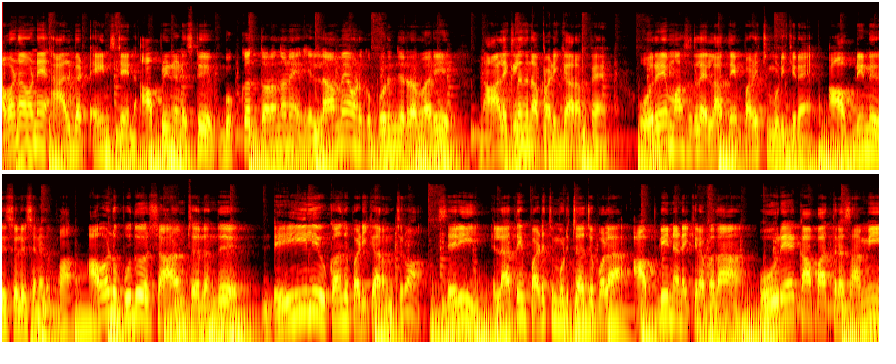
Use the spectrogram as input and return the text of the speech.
அவனவனே ஆல்பர்ட் ஐன்ஸ்டைன் அப்படின்னு நினச்சிட்டு புக்கை திறந்தோடனே எல்லாமே அவனுக்கு புரிஞ்சிடுற மாதிரி நாளைக்குலேருந்து நான் படிக்க ஆரம்பிப்பேன். ஒரே மாதத்தில் எல்லாத்தையும் படித்து முடிக்கிறேன் அப்படின்னு ரிசல்யூஷன் எடுப்பான். அவனு புது வருஷம் ஆரம்பிச்சதுலேருந்து டெய்லி உட்காந்து படிக்க ஆரம்பிச்சிருவான். சரி எல்லாத்தையும் படித்து முடிச்சாச்சு போல அப்படின்னு நினைக்கிறப்ப தான் ஊரே காப்பாத்துற சாமி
